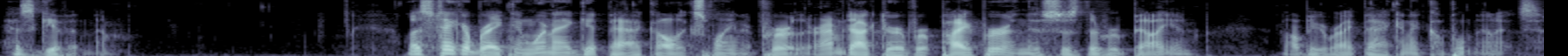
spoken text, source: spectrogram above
has given them. Let's take a break, and when I get back, I'll explain it further. I'm Dr. Everett Piper, and this is The Rebellion. I'll be right back in a couple minutes.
